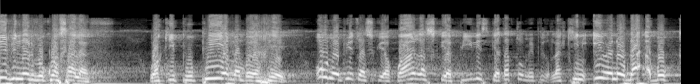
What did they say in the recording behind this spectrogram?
Hivi ndio ilivyokuwa salaf wakipupia mambo ya kheri umepita siku ya kwanza siku ya pili siku ya tatu umepita lakini iwe ndio dabok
